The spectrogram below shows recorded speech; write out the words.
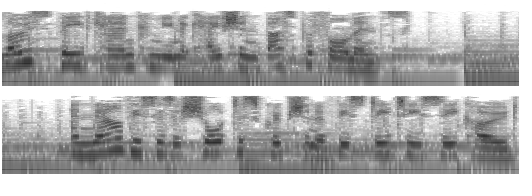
low-speed CAN communication bus performance. And now this is a short description of this DTC code.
